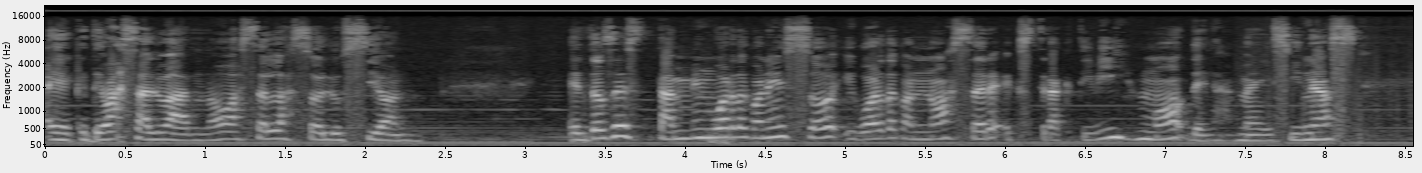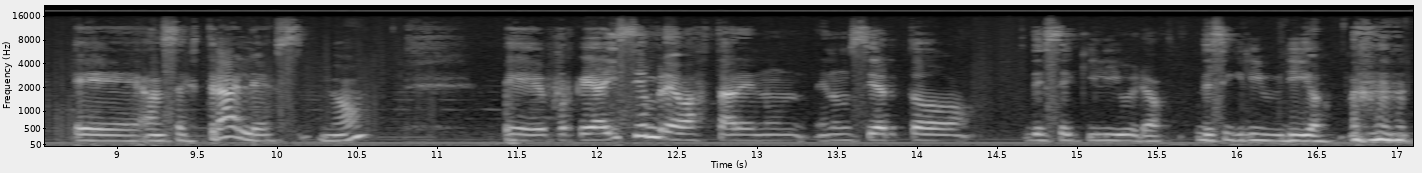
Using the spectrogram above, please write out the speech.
eh, que te va a salvar, ¿no? Va a ser la solución. Entonces también guarda con eso y guarda con no hacer extractivismo de las medicinas ancestrales, ¿no? porque ahí siempre va a estar en un, en un cierto desequilibrio, desequilibrio.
